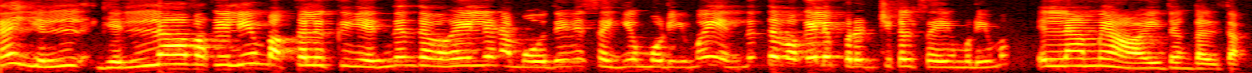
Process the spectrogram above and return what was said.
அப்படின்னா எல் எல்லா வகையிலயும் மக்களுக்கு எந்தெந்த வகையில நம்ம உதவி செய்ய முடியுமோ எந்தெந்த வகையில புரட்சிகள் செய்ய முடியுமோ எல்லாமே ஆயுதங்கள் தான்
